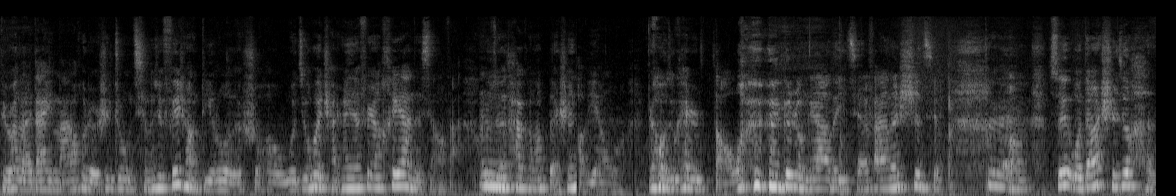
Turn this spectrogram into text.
比如说来大姨妈，或者是这种情绪非常低落的时候，我就会产生一些非非常黑暗的想法，我觉得他可能本身讨厌我，然后我就开始倒 各种各样的以前发生的事情。对，嗯，所以我当时就很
